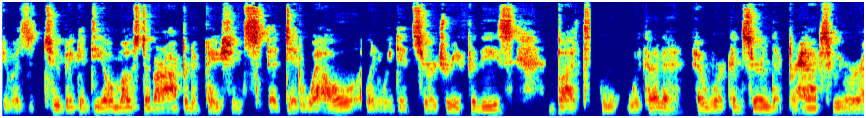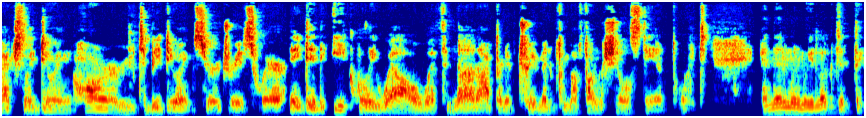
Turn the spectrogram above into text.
it was too big a deal. Most of our operative patients uh, did well when we did surgery for these, but we kind of uh, were concerned that perhaps we were actually doing harm to be doing surgeries where they did equally well with non operative treatment from a functional standpoint. And then when we looked at the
